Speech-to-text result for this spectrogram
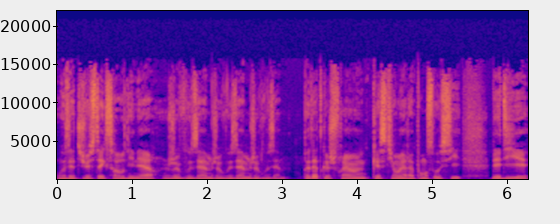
Vous êtes juste extraordinaire. Je vous aime, je vous aime, je vous aime. Peut-être que je ferai un question et réponse aussi dédié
